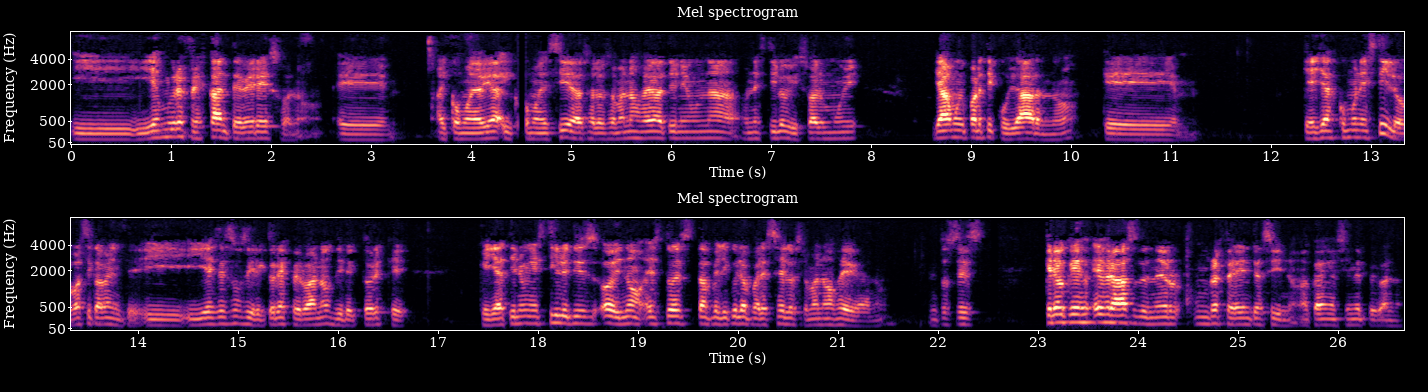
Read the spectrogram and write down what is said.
y, y es muy refrescante ver eso, ¿no? Eh, y como debía, y como decía, o sea, los hermanos Vega tienen una, un estilo visual muy, ya muy particular, ¿no? Que, que ya es como un estilo, básicamente. Y, y es de esos directores peruanos, directores que, que ya tiene un estilo y tú dices, oye, no, esto, esta película parece de los hermanos Vega, ¿no? Entonces, creo que es, es bravazo tener un referente así, ¿no? Acá en el cine peruano.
